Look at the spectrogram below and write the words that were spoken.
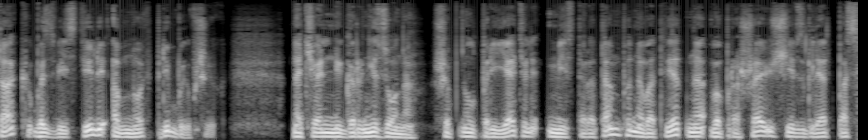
Так возвестили о вновь прибывших. «Начальник гарнизона», — шепнул приятель мистера Тампона в ответ на вопрошающий взгляд посла.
